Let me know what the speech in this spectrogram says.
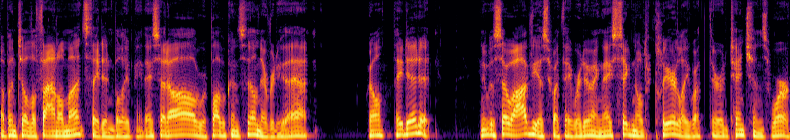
Up until the final months, they didn't believe me. They said, oh, Republicans, they'll never do that. Well, they did it. And it was so obvious what they were doing. They signaled clearly what their intentions were.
